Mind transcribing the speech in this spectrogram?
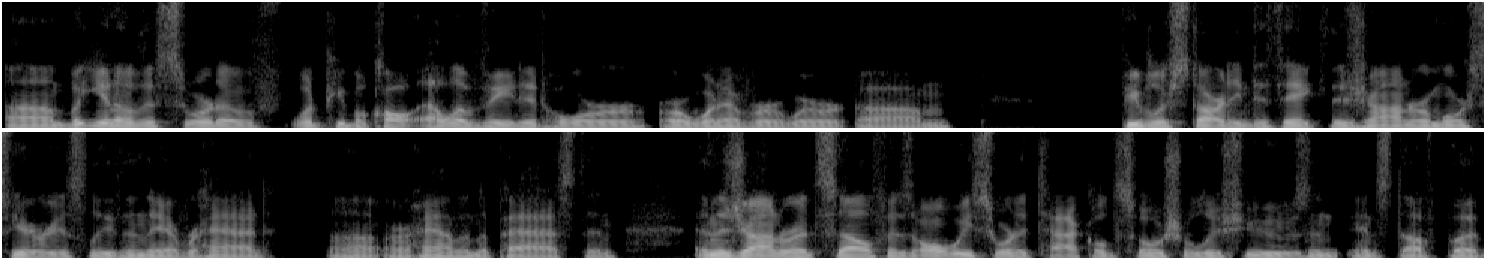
Um, but you know, this sort of what people call elevated horror or whatever, where um, people are starting to take the genre more seriously than they ever had uh, or have in the past, and and the genre itself has always sort of tackled social issues and, and stuff, but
